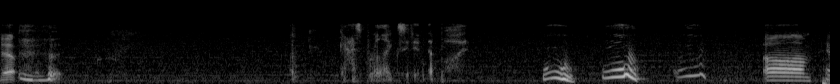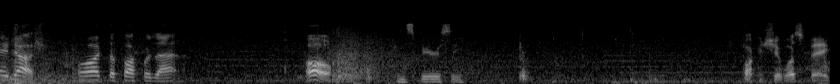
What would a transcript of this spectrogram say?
Yep. Casper likes it in the butt. Ooh, ooh, ooh. Um, hey Josh. What the fuck was that? Oh, Conspiracy. Fucking shit was fake.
